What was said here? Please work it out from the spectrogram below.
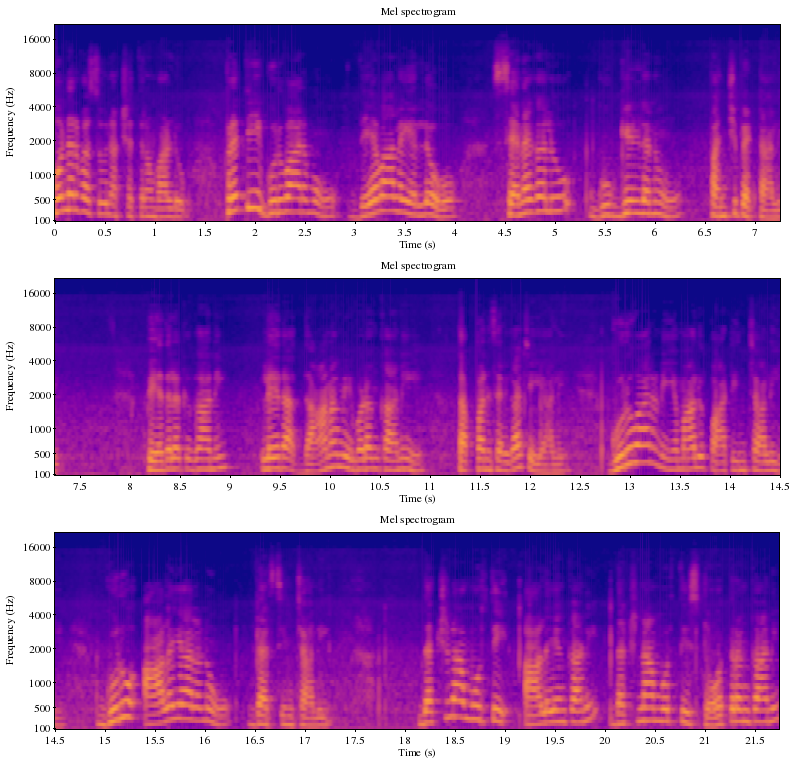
పునర్వసు నక్షత్రం వాళ్ళు. ప్రతి గురువారము దేవాలయంలో శనగలు గుగ్గిళ్ళను పంచిపెట్టాలి. పేదలకు కానీ లేదా దానం ఇవ్వడం కానీ తప్పనిసరిగా చేయాలి. గురువార నియమాలు పాటించాలి. గురు ఆలయాలను దర్శించాలి. దక్షిణామూర్తి ఆలయం కానీ దక్షిణామూర్తి స్తోత్రం కానీ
